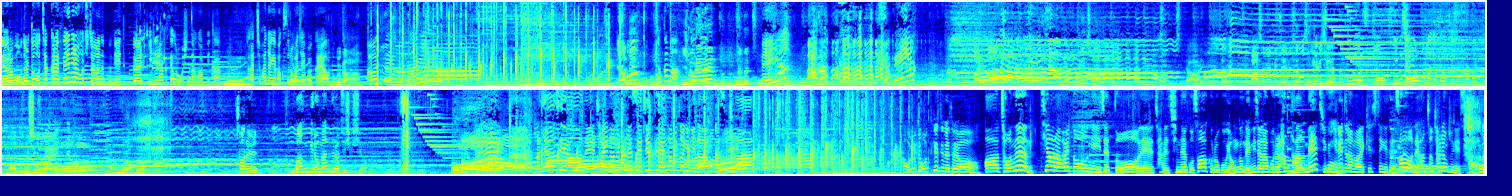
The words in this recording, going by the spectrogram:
네, 여러분 오늘도 차크의 팬이라고 주장하는 분이 특별 1일 학생으로 오신다고 합니다. 다 같이 환영의 박수로 맞이해 볼까요? 누굴까? 잠깐만. 이 노래는 메이야? 메이야? 야 성의 BGM. 이거 어? 이거 촬영 먹어야 될 것 같아. 어 누구시길래? 어, 안 보여 안 보여. 저를 왕비로 만들어 주십시오. 네. 안녕하세요. 네, 차이나는 클래스의 찐팬 함은정입니다. 반갑습니다. 아, 요즘 어떻게 지내세요? 아, 저는 티아라 활동이 이제 또, 네, 잘 지내고서, 그리고 연극 레미제라블을 한 다음에 지금 일일 드라마에 캐스팅이 돼서, 네, 한참 촬영 중에 있습니다.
